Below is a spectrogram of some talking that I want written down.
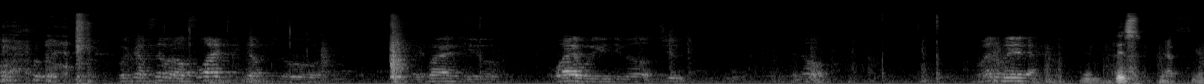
We have several slides just to remind you why we developed GIN. You know, when we Yeah, This? yes, Yeah.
